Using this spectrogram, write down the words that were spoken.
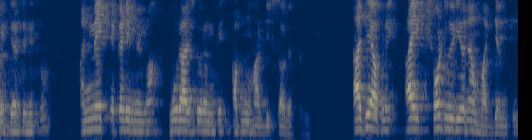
વિદ્યાર્થી મિત્રો. અન્મેક એકેડેમીમાં હું રાજગોર અંકિત આપનું હાર્દિક સ્વાગત કરું છું. આજે આપણે આ એક શોર્ટ વિડીયોના માધ્યમથી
